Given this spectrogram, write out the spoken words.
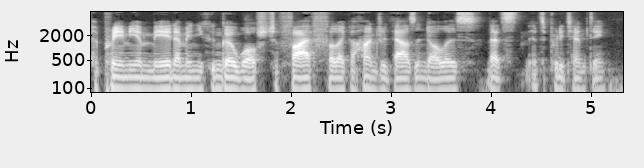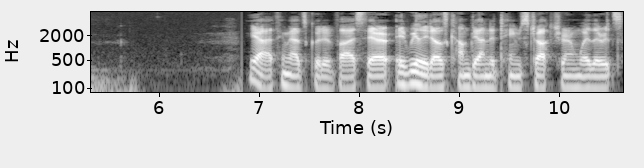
a premium mid. I mean, you can go Walsh to Fyfe for like $100,000. That's, it's pretty tempting. Yeah, I think that's good advice there. It really does come down to team structure and whether it's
